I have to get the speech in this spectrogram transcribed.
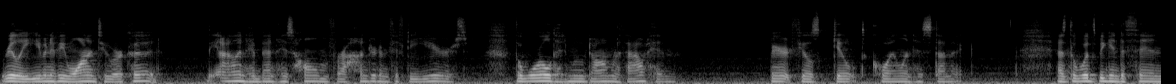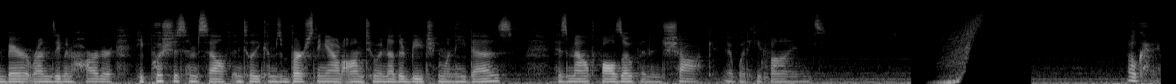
really, even if he wanted to or could. The island had been his home for a 150 years. The world had moved on without him. Barrett feels guilt coil in his stomach. As the woods begin to thin, Barrett runs even harder. He pushes himself until he comes bursting out onto another beach, and when he does, his mouth falls open in shock at what he finds. Okay,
